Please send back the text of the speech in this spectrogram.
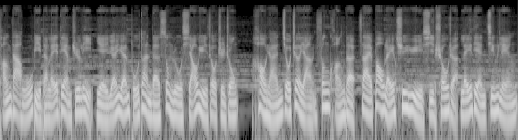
庞大无比的雷电之力也源源不断的送入小宇宙之中。浩然就这样疯狂的在暴雷区域吸收着雷电精灵、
